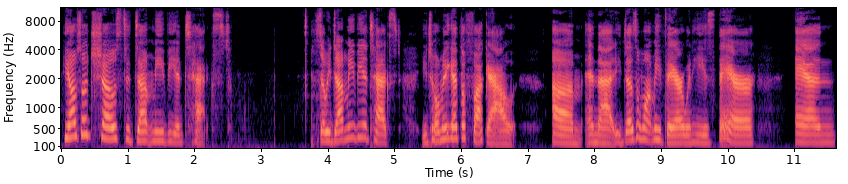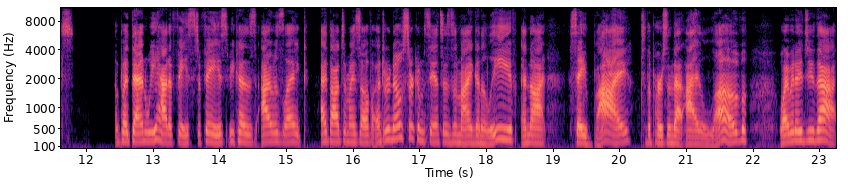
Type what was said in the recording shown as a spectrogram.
He also chose to dump me via text. So he dumped me via text. He told me to get the fuck out. Um, and that he doesn't want me there when he's there. And but then we had a face to face because I was like, I thought to myself, under no circumstances am I gonna leave and not say bye to the person that I love. Why would I do that?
